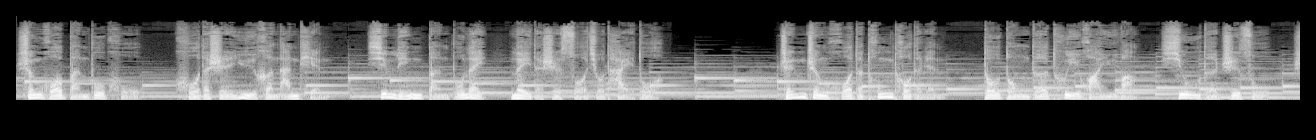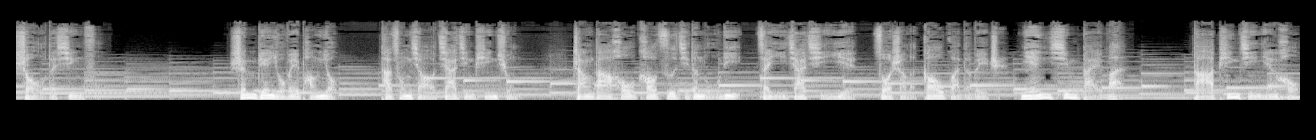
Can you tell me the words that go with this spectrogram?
生活本不苦，苦的是欲壑难填；心灵本不累，累的是所求太多。真正活得通透的人，都懂得退化欲望，修得知足，守得幸福。身边有位朋友，他从小家境贫穷，长大后靠自己的努力，在一家企业坐上了高管的位置，年薪百万。打拼几年后，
